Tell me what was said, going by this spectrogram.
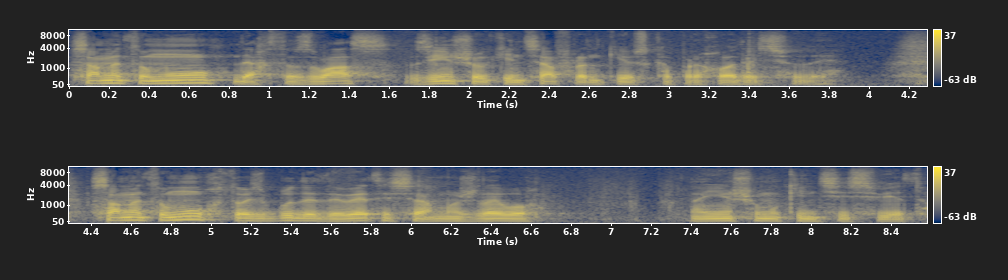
Саме тому дехто з вас з іншого кінця Франківська приходить сюди. Саме тому хтось буде дивитися, можливо, на іншому кінці світу.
